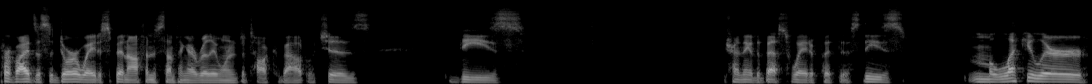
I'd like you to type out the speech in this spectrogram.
provides us a doorway to spin off into something i really wanted to talk about which is these I'm trying to think of the best way to put this these molecular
